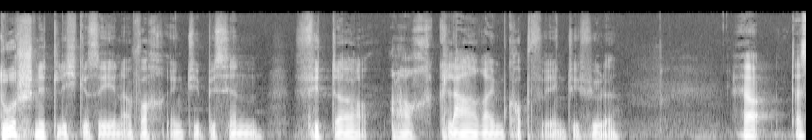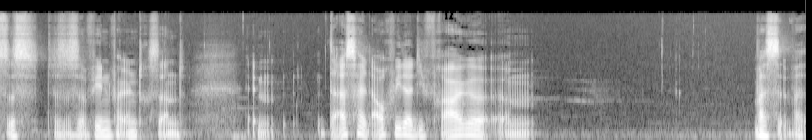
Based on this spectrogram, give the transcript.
durchschnittlich gesehen einfach irgendwie ein bisschen fitter auch klarer im Kopf irgendwie fühle. Ja, das ist, das ist auf jeden Fall interessant. Ähm, da ist halt auch wieder die Frage, ähm, was, wa-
